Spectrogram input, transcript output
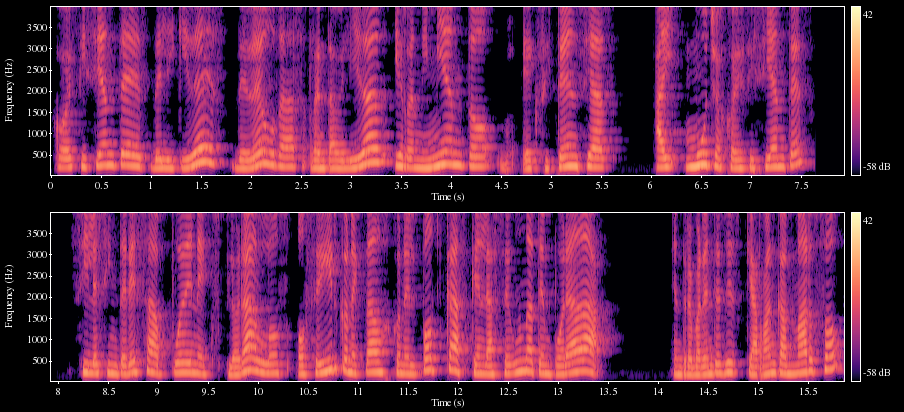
Coeficientes de liquidez, de deudas, rentabilidad y rendimiento, existencias, hay muchos coeficientes si les interesa pueden explorarlos o seguir conectados con el podcast que en la segunda temporada, entre paréntesis que arranca en marzo,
